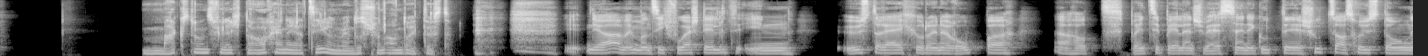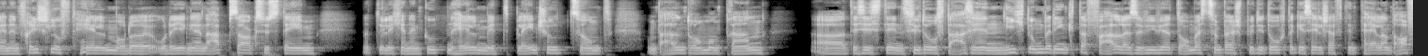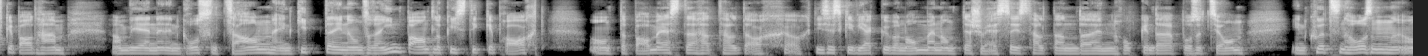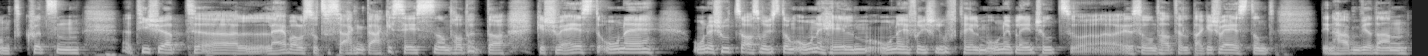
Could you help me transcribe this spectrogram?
Magst du uns vielleicht da auch eine erzählen, wenn du es schon andeutest? ja, wenn man sich vorstellt, in Österreich oder in Europa äh, hat prinzipiell ein Schweißer eine gute Schutzausrüstung, einen Frischlufthelm oder, oder irgendein Absaugsystem, natürlich einen guten Helm mit Planeschutz und, und allem drum und dran. Äh, das ist in Südostasien nicht unbedingt der Fall. Also wie wir damals zum Beispiel die Tochtergesellschaft in Thailand aufgebaut haben, haben wir einen, einen großen Zaun, ein Gitter in unserer Inbound-Logistik gebraucht. Und der Baumeister hat halt auch, auch dieses Gewerk übernommen und der Schweißer ist halt dann da in hockender Position in kurzen Hosen und kurzen äh, T-Shirt, äh, Leiberl sozusagen da gesessen und hat halt da geschweißt ohne, ohne Schutzausrüstung, ohne Helm, ohne Frischlufthelm, ohne Blendschutz, äh, also und hat halt da geschweißt. Und den haben wir dann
